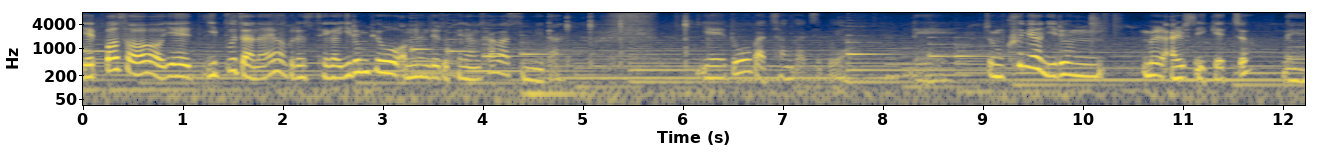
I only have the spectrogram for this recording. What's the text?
예뻐서 얘 이쁘잖아요. 그래서 제가 이름표 없는데도 그냥 사왔습니다. 얘도 마찬가지고요. 네. 좀 크면 이름을 알 수 있겠죠? 네.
